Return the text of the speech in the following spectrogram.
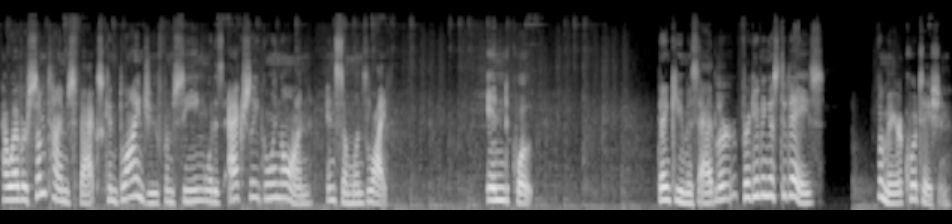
However, sometimes facts can blind you from seeing what is actually going on in someone's life. End quote. Thank you, Miss Adler, for giving us today's familiar quotation.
